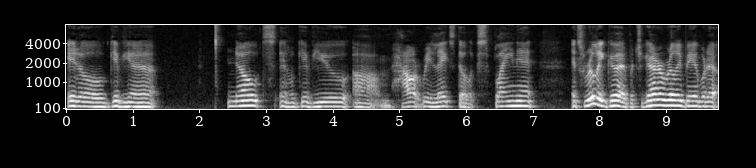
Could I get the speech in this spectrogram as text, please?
it'll give you notes, it'll give you um, how it relates, they'll explain it. It's really good, but you got to really be able to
